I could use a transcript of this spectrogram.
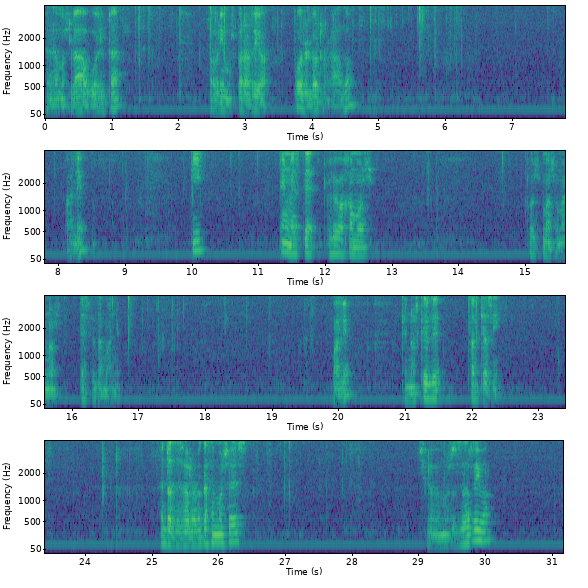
le damos la vuelta abrimos para arriba por el otro lado vale y en este le bajamos pues más o menos este tamaño ¿vale? Que nos quede tal que así. Entonces ahora lo que hacemos es, si lo vemos desde arriba,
